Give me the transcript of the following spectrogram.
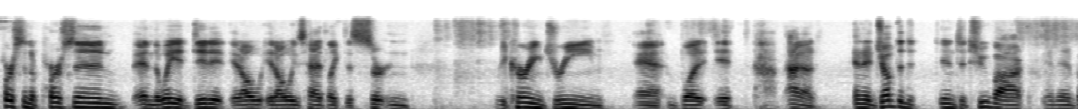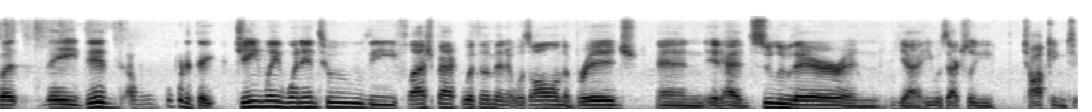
person to person, and the way it did it, it al- it always had like this certain recurring dream, and but it I don't know, and it jumped into into Tuvok, and then but they did uh, what did they? Janeway went into the flashback with him, and it was all on the bridge, and it had Sulu there, and yeah, he was actually talking to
